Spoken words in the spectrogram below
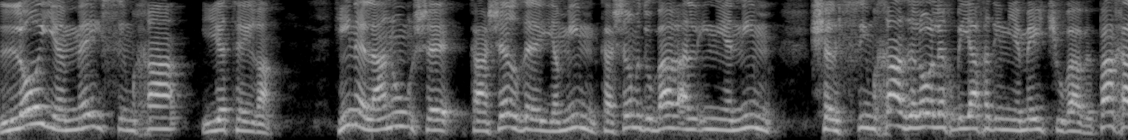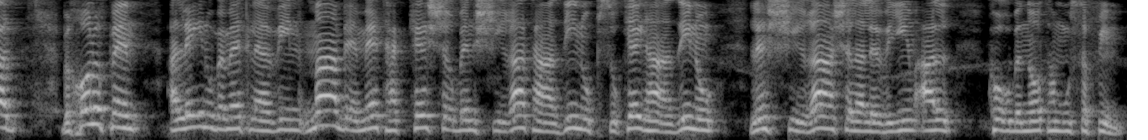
לא ימי שמחה יתרה. הנה לנו שכאשר זה ימים, כאשר מדובר על עניינים של שמחה, זה לא הולך ביחד עם ימי תשובה ופחד. בכל אופן, עלינו באמת להבין מה באמת הקשר בין שירת האזינו, פסוקי האזינו, לשירה של הלוויים על קורבנות המוספים.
